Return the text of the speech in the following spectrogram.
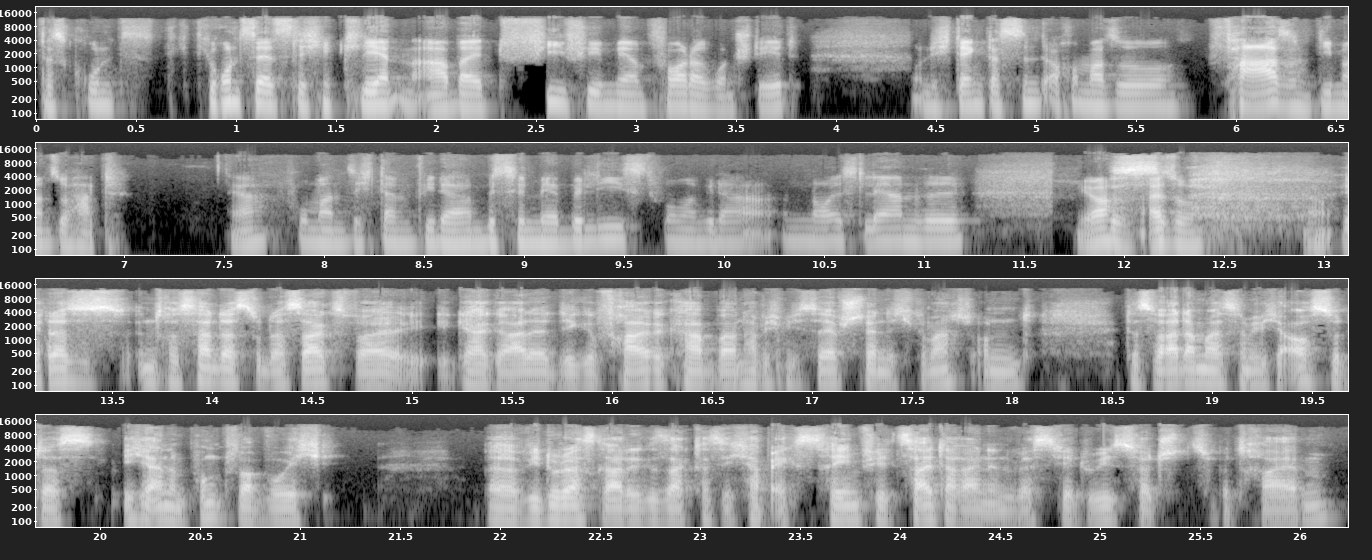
das Grund, die grundsätzliche Klientenarbeit viel, viel mehr im Vordergrund steht. Und ich denke, das sind auch immer so Phasen, die man so hat. Ja, wo man sich dann wieder ein bisschen mehr beliest, wo man wieder Neues lernen will. Ja, das, also. Ja. ja. das ist interessant, dass du das sagst, weil ja gerade die Frage kam, wann habe ich mich selbstständig gemacht? Und das war damals nämlich auch so, dass ich an einem Punkt war, wo ich, äh, wie du das gerade gesagt hast, ich habe extrem viel Zeit da rein investiert, Research zu betreiben,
